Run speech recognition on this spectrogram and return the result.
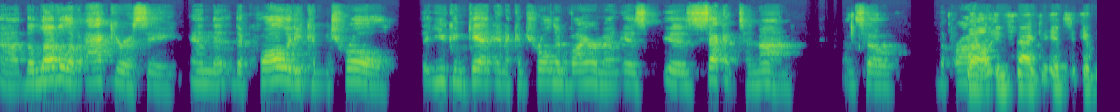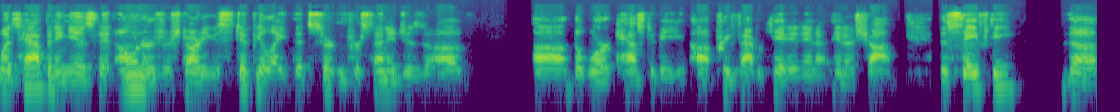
uh, the level of accuracy and the, the quality control that you can get in a controlled environment is is second to none. And so the. Well, in fact, it's it, what's happening is that owners are starting to stipulate that certain percentages of uh, the work has to be uh, prefabricated in a in a shop. The safety, the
